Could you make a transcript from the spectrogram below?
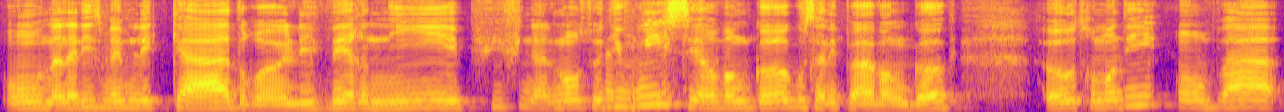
on analyse même les cadres, les vernis, et puis finalement on se dit oui c'est un Van Gogh ou ça n'est pas un Van Gogh. Euh, autrement dit, on va,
